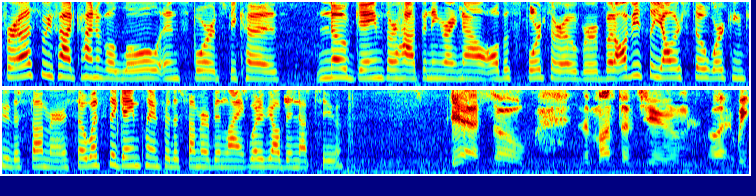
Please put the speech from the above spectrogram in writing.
for us, we've had kind of a lull in sports because no games are happening right now. All the sports are over, but obviously, y'all are still working through the summer. So, what's the game plan for the summer been like? What have y'all been up to? Yeah, so the month of June, uh, we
